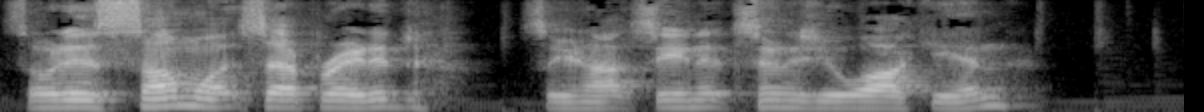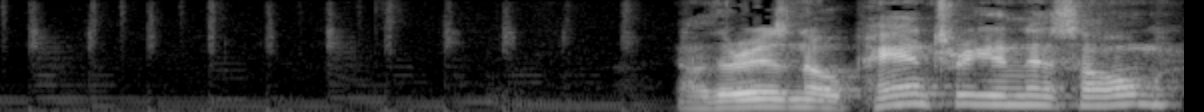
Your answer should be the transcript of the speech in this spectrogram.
So it is somewhat separated, so you're not seeing it as soon as you walk in. Now there is no pantry in this home,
